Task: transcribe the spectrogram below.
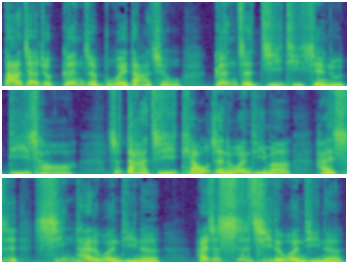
大家就跟着不会打球，跟着集体陷入低潮啊？是打击调整的问题吗？还是心态的问题呢？还是士气的问题呢？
